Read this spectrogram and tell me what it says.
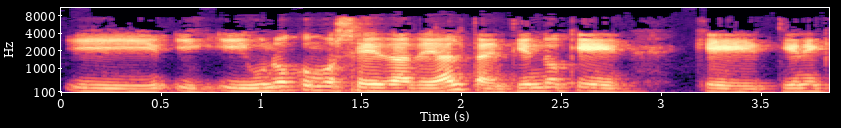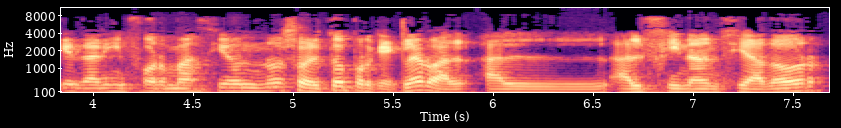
¿Y, y, uno cómo se da de alta? Entiendo que, que, tiene que dar información, ¿no? Sobre todo porque, claro, al, al, al financiador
